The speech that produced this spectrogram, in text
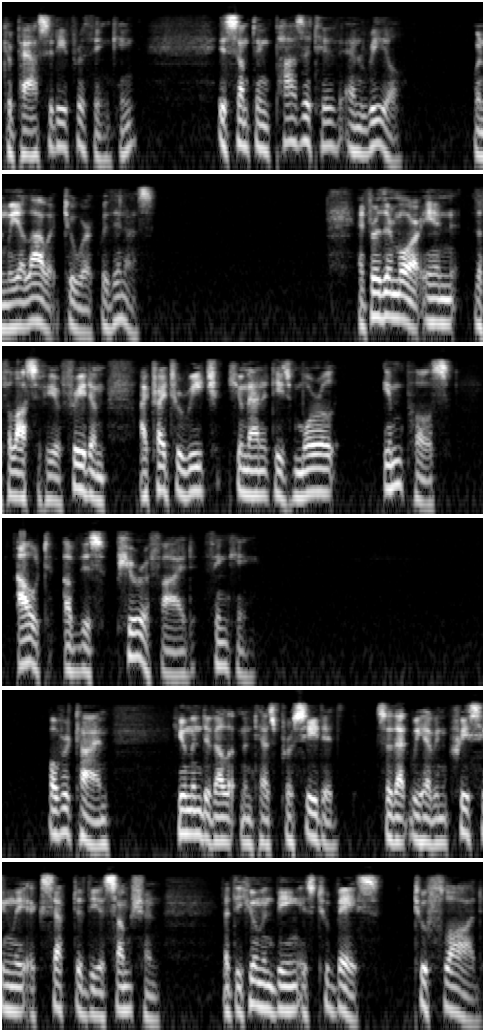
capacity for thinking is something positive and real when we allow it to work within us. And furthermore, in the philosophy of freedom, I try to reach humanity's moral impulse out of this purified thinking. Over time, human development has proceeded so that we have increasingly accepted the assumption that the human being is too base, too flawed,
